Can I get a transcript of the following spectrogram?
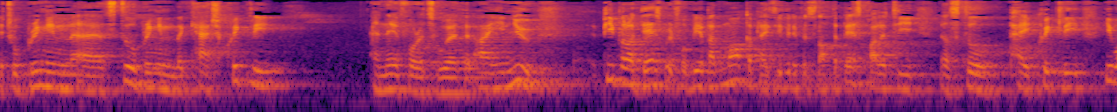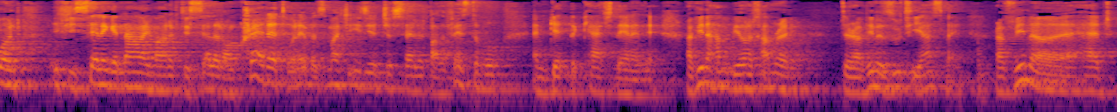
it will bring in, uh, still bring in the cash quickly, and therefore it's worth it. I, he knew people are desperate for beer, but the marketplace, even if it's not the best quality, they'll still pay quickly. He won't, if he's selling it now, he might have to sell it on credit, whatever. It's much easier just sell it by the festival and get the cash then and there. Ravina Ravina Zuti Yasme. Ravina had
